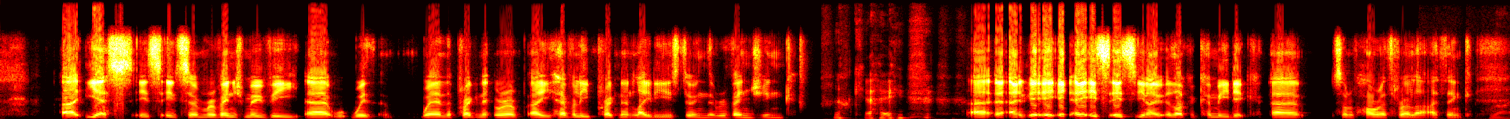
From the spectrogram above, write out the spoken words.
uh, yes, it's it's a revenge movie uh, with where the pregnant or a, a, heavily pregnant lady is doing the revenging. Okay. Uh, and it, it, it's it's you know like a comedic uh, sort of horror thriller, I think. Right.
